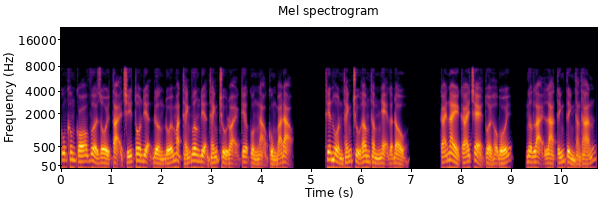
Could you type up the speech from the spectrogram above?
cũng không có vừa rồi tại trí tôn điện đường đối mặt thánh vương điện thánh chủ loại kia cuồng ngạo cùng bá đạo. Thiên hồn thánh chủ âm thầm nhẹ gật đầu. Cái này cái trẻ tuổi hậu bối, ngược lại là tính tình thẳng thắn,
